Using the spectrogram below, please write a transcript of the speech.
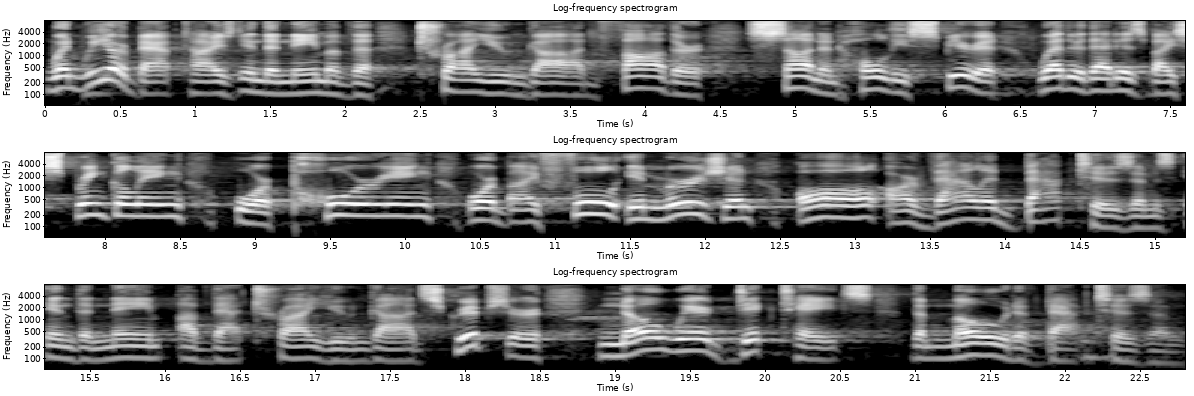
When we are baptized in the name of the triune God, Father, Son, and Holy Spirit, whether that is by sprinkling or pouring or by full immersion, all are valid baptisms in the name of that triune God. Scripture nowhere dictates the mode of baptism.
